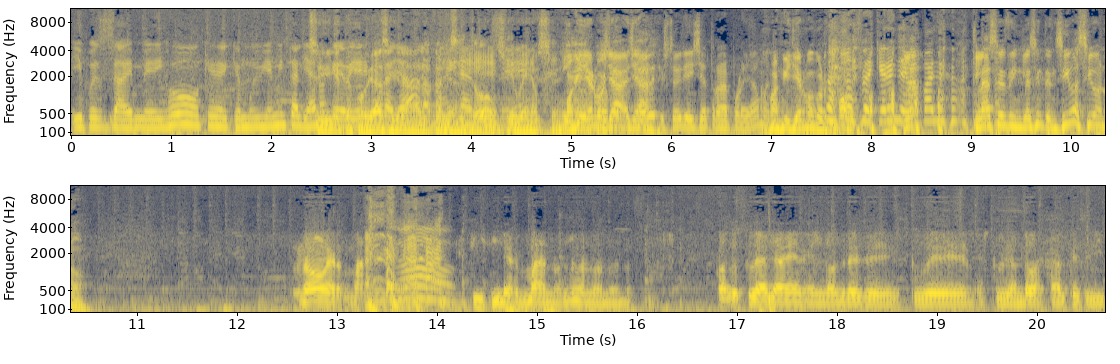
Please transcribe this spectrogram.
Y pues ahí me dijo que, que muy bien mi italiano, Sí, que que te podías ir allá. a la imagínate. felicitó. Sí. Bueno. Juan Guillermo, ya, ya. Usted, usted debería irse a trabajar por allá, man. Juan Guillermo Cortijo. Se quieren llevar para allá. ¿Clases de inglés intensivas, sí o no? No, hermano. No. Difícil, hermano. No, no, no, no. Cuando estuve allá en, en Londres eh, estuve estudiando bastante, sí.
